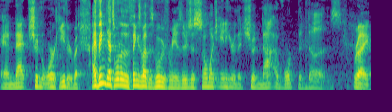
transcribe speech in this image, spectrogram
and that shouldn't work either but i think that's one of the things about this movie for me is there's just so much in here that should not have worked that does right.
